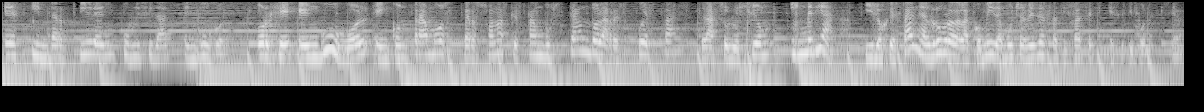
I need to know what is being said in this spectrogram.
es invertir en publicidad en Google. Porque en Google encontramos personas que están buscando la respuesta, la solución inmediata. Y los que están en el rubro de la comida muchas veces satisfacen ese tipo de necesidad.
